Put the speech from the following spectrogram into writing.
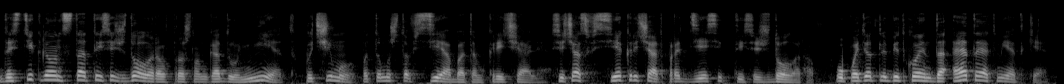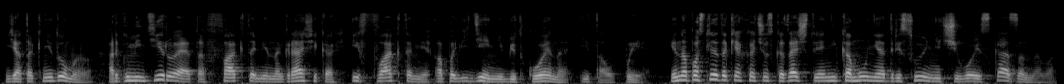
Достиг ли он 100 тысяч долларов в прошлом году? Нет. Почему? Потому что все об этом кричали. Сейчас все кричат про 10 тысяч долларов. Упадет ли биткоин до этой отметки? Я так не думаю. Аргументируя это фактами на графиках и фактами о поведении биткоина и толпы. И напоследок я хочу сказать, что я никому не адресую ничего из сказанного.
